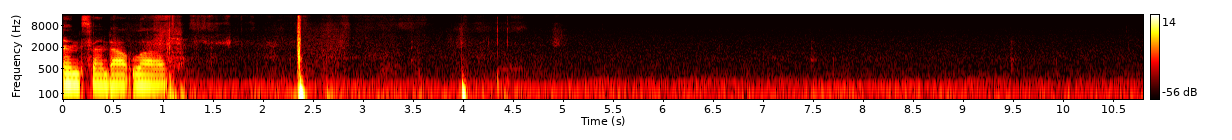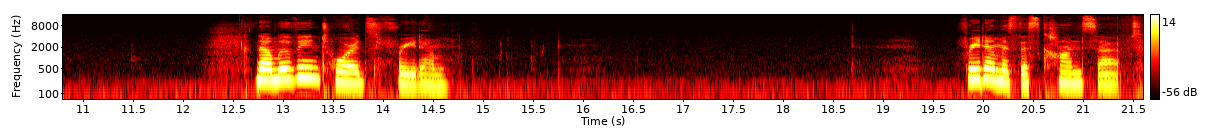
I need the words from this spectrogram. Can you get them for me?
and send out love. Now, moving towards freedom. Freedom is this concept,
